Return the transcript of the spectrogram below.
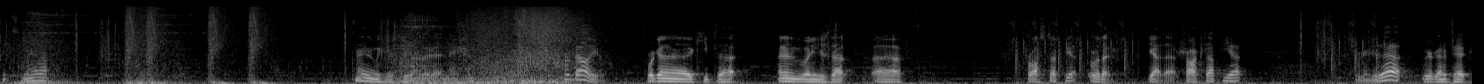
Get some mana. And then we can just do another detonation. For value. We're gonna keep that. I don't think we want to use that uh, frost up yet. Or that, yeah, that shocked up yet. So we're gonna do that. We're gonna pitch.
